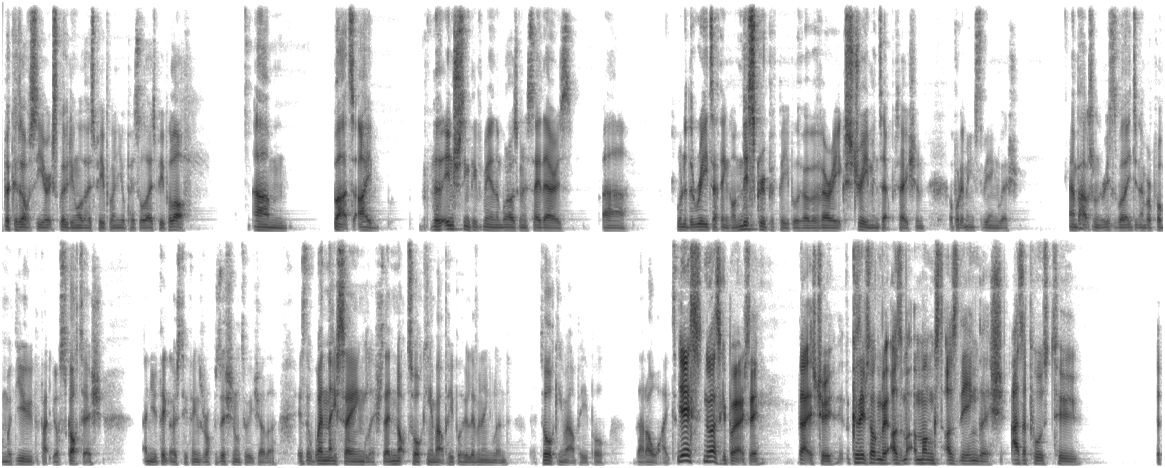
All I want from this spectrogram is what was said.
because obviously you're excluding all those people and you'll piss all those people off. Um, but I, the interesting thing for me, and what I was going to say there is uh, one of the reads I think on this group of people who have a very extreme interpretation of what it means to be English, and perhaps one of the reasons why they didn't have a problem with you, the fact you're Scottish, and you think those two things are oppositional to each other, is that when they say English, they're not talking about people who live in England. They're talking about people that are white. Yes, no, that's a good point actually. That is true because they're talking about us amongst us, the English, as opposed to the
